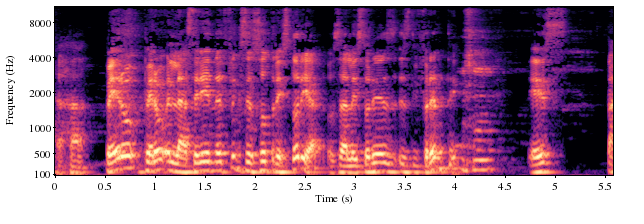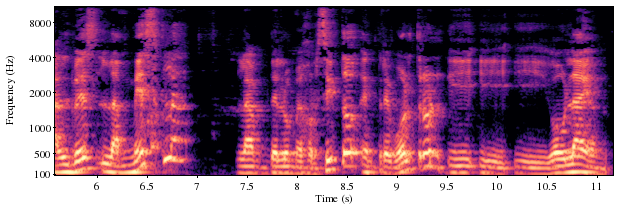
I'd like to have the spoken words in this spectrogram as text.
Ajá. Pero, pero la serie de Netflix es otra historia. O sea, la historia es, es diferente. Es tal vez la mezcla la, de lo mejorcito entre Voltron y, y, y Go Lion.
